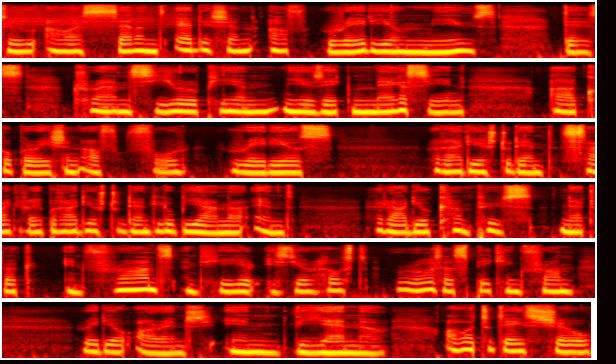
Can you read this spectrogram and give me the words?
To our seventh edition of Radio Muse, this trans European music magazine, a cooperation of four radios Radio Student Zagreb, Radio Student Ljubljana, and Radio Campus Network in France. And here is your host, Rosa, speaking from Radio Orange in Vienna. Our today's show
